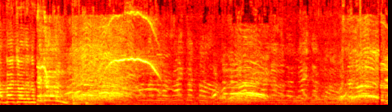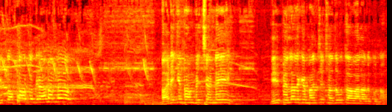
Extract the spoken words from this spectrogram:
అబ్బాయి చౌదరి జగన్! ఈ కొప్పాకు గ్రామంలో బడికి పంపించండి. మీ పిల్లలకి మంచి చదువు కావాలనుకున్నాం.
